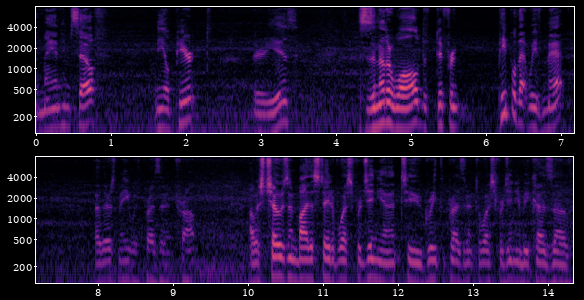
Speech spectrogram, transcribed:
the man himself, Neil Peart. There he is. This is another wall of different people that we've met. Uh, there's me with President Trump. I was chosen by the state of West Virginia to greet the president to West Virginia because of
